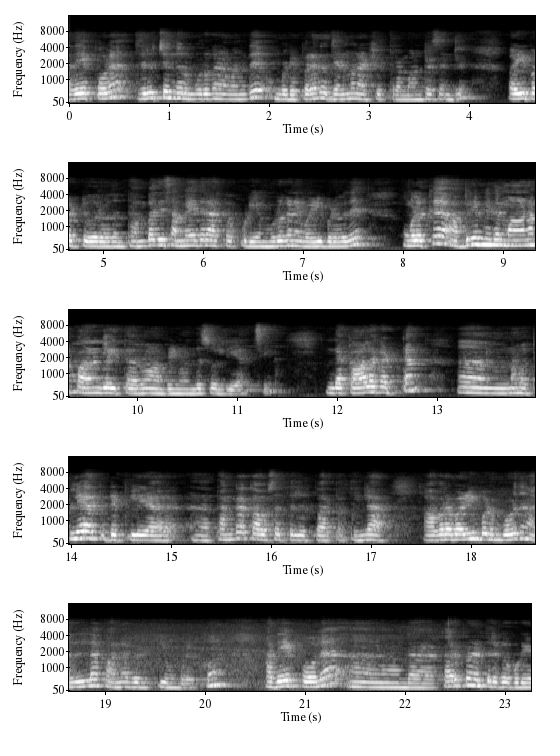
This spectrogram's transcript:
அதே போல் திருச்செந்தூர் முருகனை வந்து உங்களுடைய பிறந்த ஜென்ம நட்சத்திரம் அன்று சென்று வழிபட்டு வருவதும் தம்பதி சமேதராக்கக்கூடிய முருகனை வழிபடுவது உங்களுக்கு அபரிமிதமான பலன்களை தரும் அப்படின்னு வந்து சொல்லியாச்சு. இந்த காலகட்டம் நம்ம பிள்ளையார்பட்டி பிள்ளையார் தங்க கவசத்தில் இருப்பார் பார்த்தீங்களா? அவரை வழிபடும்பொழுது நல்ல பண விருத்தி உங்களுக்கும். அதே போல் அந்த கருப்பணத்தில் இருக்கக்கூடிய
